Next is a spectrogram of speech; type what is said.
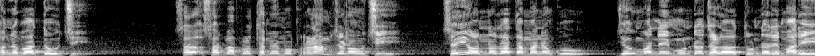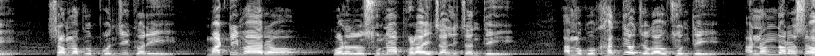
ଧନ୍ୟବାଦ ଦେଉଛି। ସର୍ବପ୍ରଥମେ ମୁଁ ପ୍ରଣାମ ଜଣାଉଛି ସେହି ଅନ୍ନଦାତାମାନଙ୍କୁ ଯେଉଁମାନେ ମୁଣ୍ଡ ଝଳ ତୁଣ୍ଡରେ ମାରି ଶ୍ରମକୁ ପୁଞ୍ଜି କରି ମାଟି ମାଆର କୋଳରୁ ସୁନା ଫଳାଇ ଚାଲିଛନ୍ତି ଆମକୁ ଖାଦ୍ୟ ଯୋଗାଉଛନ୍ତି ଆନନ୍ଦର ସହ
